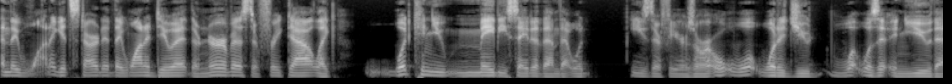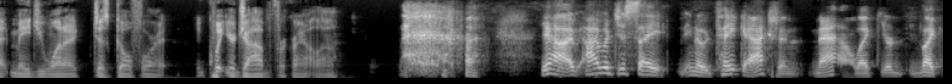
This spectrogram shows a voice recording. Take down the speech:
and they want to get started, they want to do it, they're nervous, they're freaked out. Like, what can you maybe say to them that would ease their fears, or, what what did you what was it in you that made you want to just go for it, quit your job for crying out loud? yeah, I, I would just say, you know, take action now. Like you're like,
